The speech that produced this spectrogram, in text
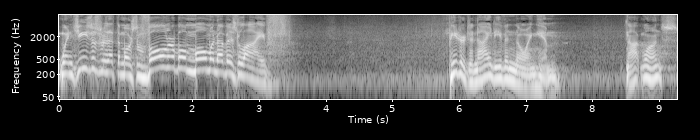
when Jesus was at the most vulnerable moment of his life. Peter denied even knowing him. Not once,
